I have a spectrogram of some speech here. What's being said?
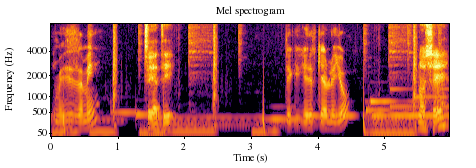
¿Me dices a mí? Sí, a ti. ¿De qué quieres que hable yo? No sé.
